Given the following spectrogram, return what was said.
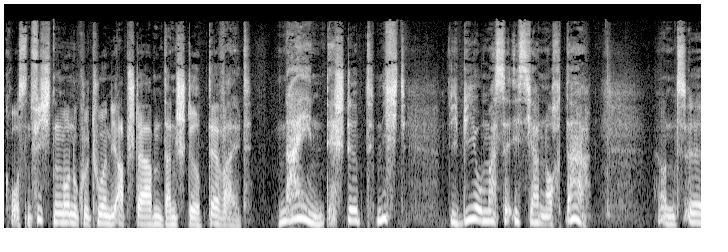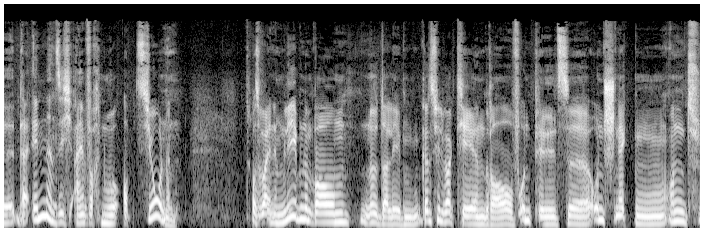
großen Fichtenmonokulturen, die absterben, dann stirbt der Wald. Nein, der stirbt nicht. Die Biomasse ist ja noch da. Und äh, da ändern sich einfach nur Optionen. Also bei einem lebenden Baum, ne, da leben ganz viele Bakterien drauf und Pilze und Schnecken und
